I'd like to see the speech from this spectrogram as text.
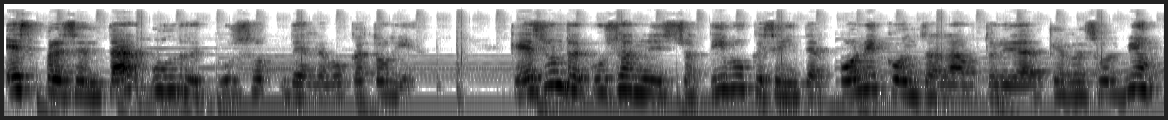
es presentar un recurso de revocatoria. que es un recurso administrativo que se interpone contra la autoridad que resolvió.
